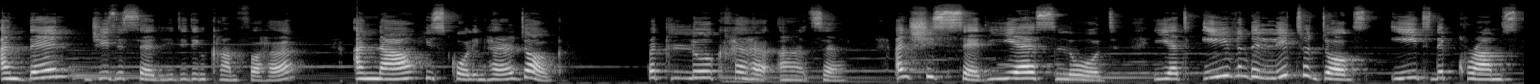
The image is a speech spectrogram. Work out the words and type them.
and then Jesus said he didn't come for her, and now he's calling her a dog. But look at her answer. And she said, Yes, Lord. Yet even the little dogs eat the crumbs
